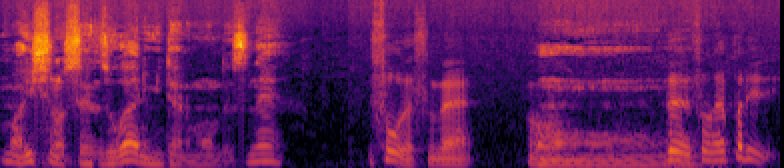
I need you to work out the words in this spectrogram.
まあ、一種の先祖返りみたいなもんですね。そうですね。うん、でそのやっぱり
